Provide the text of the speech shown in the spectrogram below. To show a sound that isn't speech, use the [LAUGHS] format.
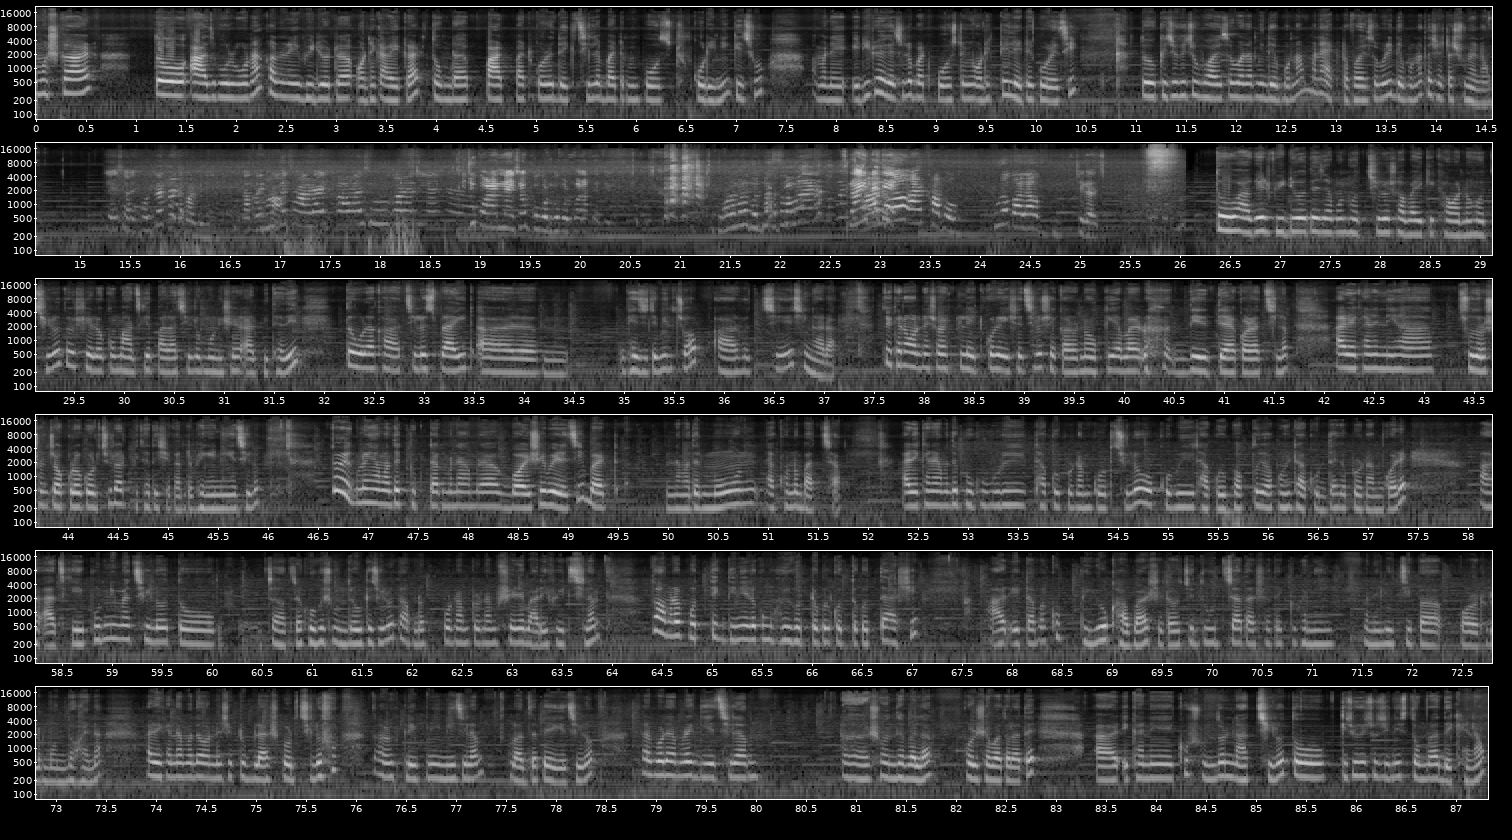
নমস্কার। তো আজ বলব না কারণ এই ভিডিওটা অনেক আগেকার। তোমরা পার্ট পার্ট করে দেখছিলে বাট আমি পোস্ট করিনি কিছু। মানে এডিট হয়ে গেছিল বাট পোস্ট আমি অনেকটাই লেটে করেছি। তো কিছু কিছু ভয়েস ওভার আমি দেবো না মানে একটা ভয়েস ওভারই দেবো না তো সেটা শুনে নাও। ওটা খেতে পারবি না তাড়াতাড়ি খা। আমাকে ছাড়াই খাওয়া শুরু করে দিয়েছে কিছু করার নাই সব গোবর গোবর পালা খেতে। আর খাব পুরো গলা ঠিক আছে। তো আগের ভিডিওতে যেমন হচ্ছিল সবাইকে খাওয়ানো হচ্ছিল, তো সেরকম আজকে পালা ছিল মনীষের আর পিঠাদির তো ওরা খাওয়াচ্ছিল স্প্রাইট আর ভেজিটেবিল চপ আর হচ্ছে সিঙ্গারা। তো এখানে অনেক সময় একটু লেট করে এসেছিল, সে কারণে ওকে আবার [LAUGHS] দিয়ে করাচ্ছিলাম। আর এখানে নেহা সুদর্শন চক্র করছিল আর পিঠাদি সেখানটা ভেঙে নিয়েছিল। তো এগুলোই আমাদের টুকটাক মানে আমরা বয়সে বেড়েছি বাট মানে আমাদের মন এখনও বাচ্চা। আর এখানে আমাদের পুকুপুরি ঠাকুর প্রণাম করছিল। ও খুবই ঠাকুর ভক্ত, যখনই ঠাকুর দেখে প্রণাম করে। আর আজকে পূর্ণিমা ছিল, তো চাঁদটা খুবই সুন্দর উঠেছিল। তো আমরা প্রণাম প্রণাম সেরে বাড়ি ফিরছিলাম। তো আমরা প্রত্যেক দিন এরকম হই হট্টগোল করতে করতে আসি। আর এটা আমার খুব প্রিয় খাবার, সেটা হচ্ছে দুধ চা, তার সাথে একটুখানি মানে লুচি বা পরোটা হলে মন্দ হয় না। আর এখানে আমাদের অনেক একটু ব্লাশ করছিল, তো আমি ক্লিপ নিয়ে নিয়েছিলাম, লজ্জা পেয়ে গেছিল। তারপরে আমরা গিয়েছিলাম সন্ধেবেলা। হরিসভাতলাতে আর এখানে খুব সুন্দর নাচ ছিল তো কিছু কিছু জিনিস তোমরা দেখে নাও।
